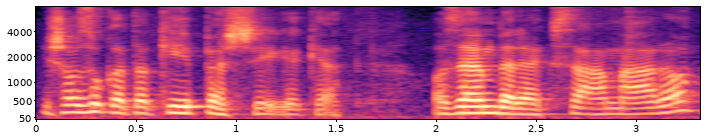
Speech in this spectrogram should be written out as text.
és azokat a képességeket az emberek számára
